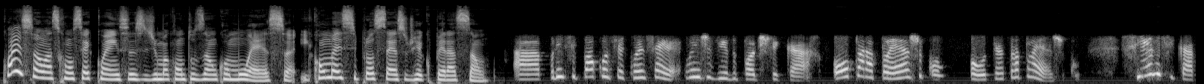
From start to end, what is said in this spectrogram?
Quais são as consequências de uma contusão como essa e como é esse processo de recuperação? A principal consequência é o indivíduo pode ficar ou paraplégico ou tetraplégico. Se ele ficar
